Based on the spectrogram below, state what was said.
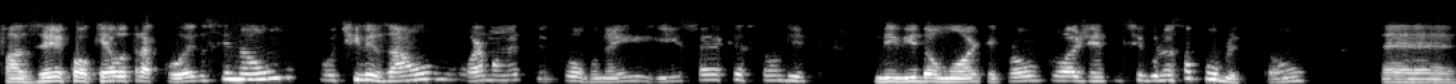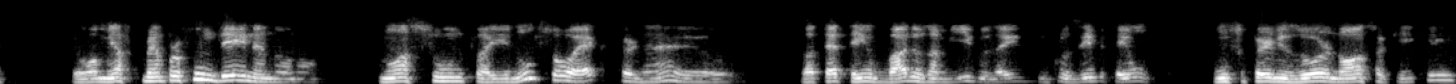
fazer qualquer outra coisa, senão utilizar o, armamento de fogo, né? E, e, isso é questão de, de vida ou morte para o agente de segurança pública. Então, é, eu me, me, aprofundei né, no, no, no, assunto aí. Não sou expert, né? Eu, eu, até tenho vários amigos aí, inclusive tem um, um supervisor nosso aqui que,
